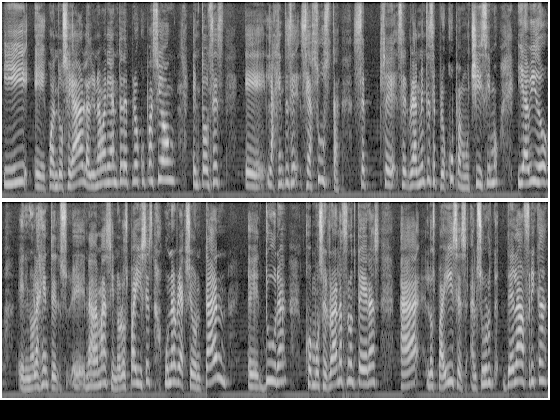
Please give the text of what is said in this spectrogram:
y eh, cuando se habla de una variante de preocupación, entonces eh, la gente se, se asusta, se se, realmente se preocupa muchísimo y ha habido, eh, no la gente eh, nada más, sino los países, una reacción tan eh, dura como cerrar las fronteras a los países al sur del África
